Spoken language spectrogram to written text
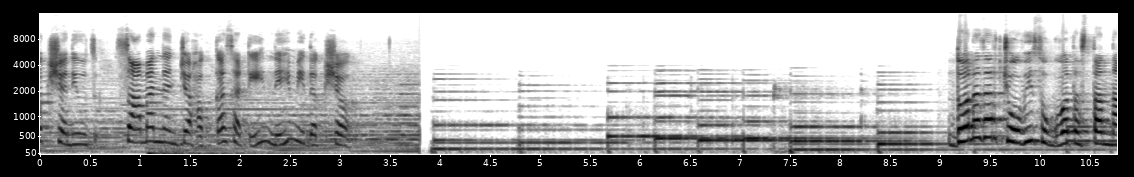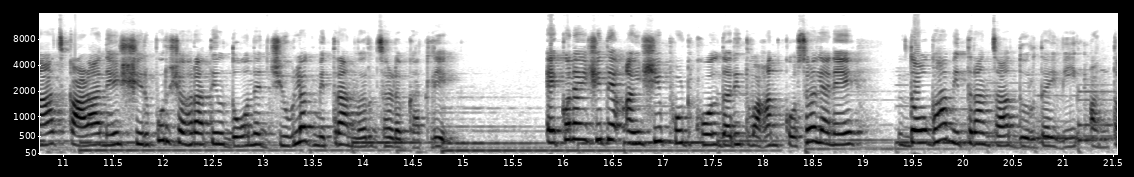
दक्ष न्यूज सामान्यांच्या हक्कासाठी नेहमी दक्ष. दोन हजार चोवीस उगवत असतानाच काळाने शिरपूर शहरातील दोन जीवलग मित्रांवर झडप घातली. एकोणऐंशी ते ऐंशी फूट खोल दरीत वाहन कोसळल्याने दोघा मित्रांचा दुर्दैवी अंत.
